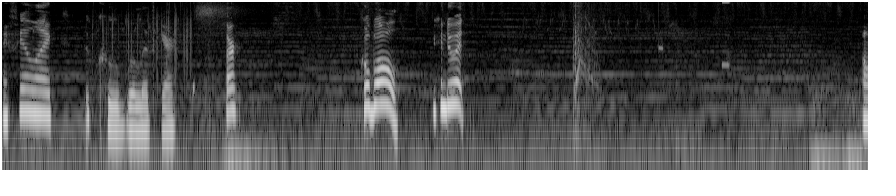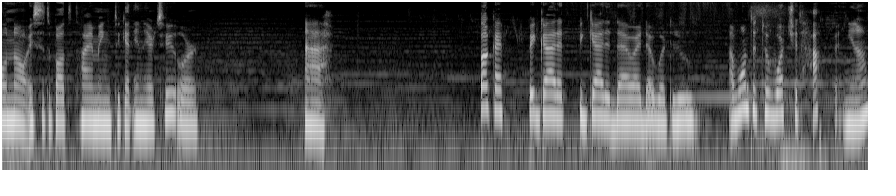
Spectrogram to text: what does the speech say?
I feel like the cube will live here. Sir? Go ball! You can do it! Oh no, is it about the timing to get in here too, or... Ah. Okay, we got it, we got it now, I know what to do. I wanted to watch it happen, you know?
